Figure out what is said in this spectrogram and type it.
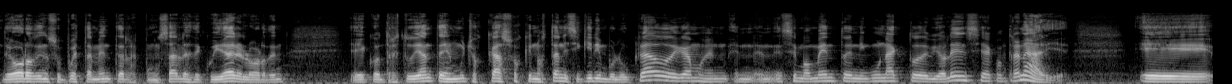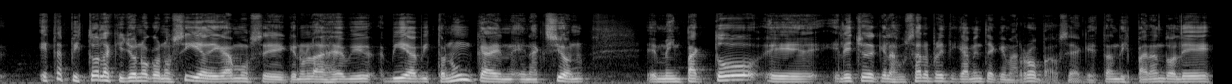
de orden supuestamente responsables de cuidar el orden eh, contra estudiantes en muchos casos que no están ni siquiera involucrados, digamos, en, ese momento en ningún acto de violencia contra nadie. Eh, estas pistolas que yo no conocía, digamos, eh, que no las había visto nunca en acción, eh, me impactó eh, el hecho de que las usara prácticamente a quemarropa, o sea, que están disparándole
